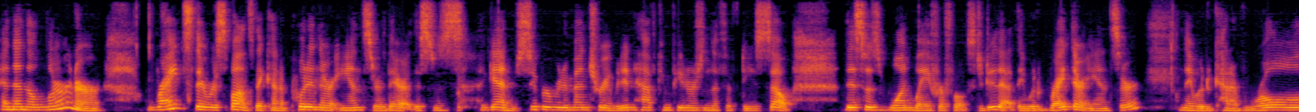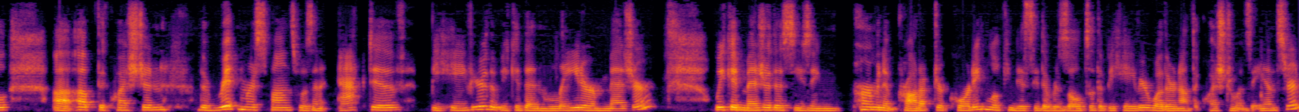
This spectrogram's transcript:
and then the learner writes their response. They kind of put in their answer there. This was, again, super rudimentary. We didn't have computers in the 50s. So this was one way for folks to do that. They would write their answer. They would kind of roll uh, up the question. The written response was an active behavior that we could then later measure. We could measure this using permanent product recording, looking to see the results of the behavior, whether or not the question was answered.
